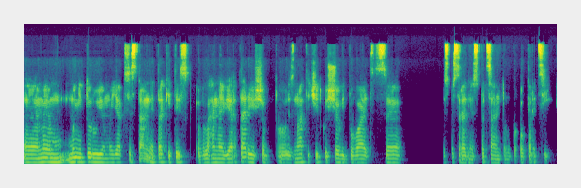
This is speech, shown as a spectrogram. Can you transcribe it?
Е, Ми моніторуємо як системний, так і тиск в легеневій артерії, щоб знати чітко, що відбувається з безпосередньо з пацієнтом в операційній.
